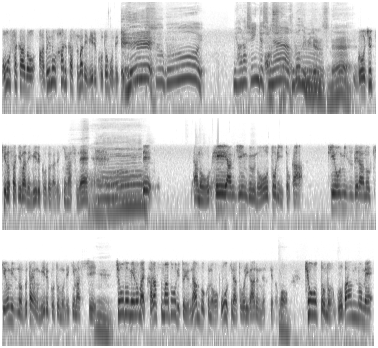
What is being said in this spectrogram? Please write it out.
大阪のアベノハルカスまで見ることもできえる。えーすごい。見晴らしいいんですね。あそこまで見れるんですね。50キロ先まで見ることができますね。で、あの、平安神宮の大鳥居とか、清水寺の清水の舞台も見ることもできますし、うんちょうど目の前、烏丸通りという南北の大きな通りがあるんですけども、うん京都の5番の目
